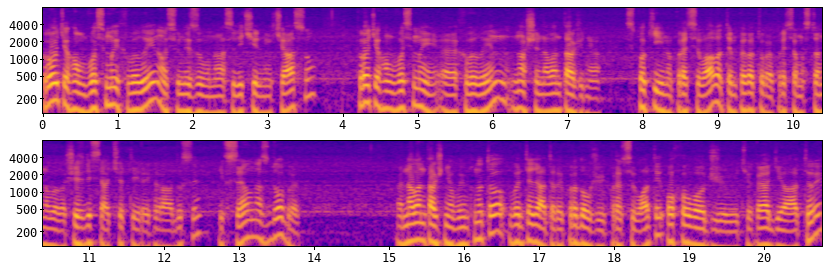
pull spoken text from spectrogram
Протягом 8 хвилин, ось внизу у нас лічильник часу, протягом 8 е, хвилин наше навантаження спокійно працювало, температура при цьому становила 64 градуси, і все у нас добре. Навантаження вимкнуто, вентилятори продовжують працювати, охолоджують радіатори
